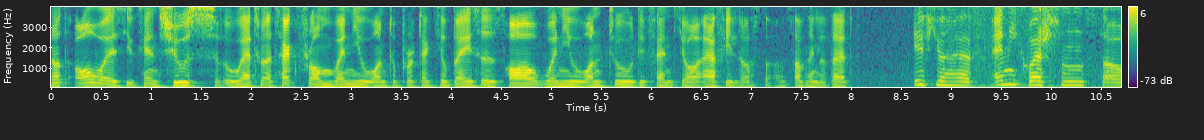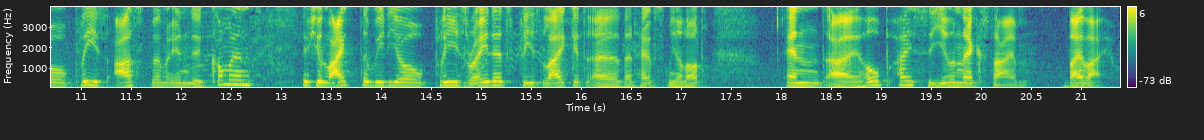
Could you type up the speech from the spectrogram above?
not always you can choose where to attack from when you want to protect your bases or when you want to defend your airfield or something like that. If you have any questions so please ask them in the comments. If you liked the video please rate it, please like it, uh, that helps me a lot and I hope I see you next time. Bye bye.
